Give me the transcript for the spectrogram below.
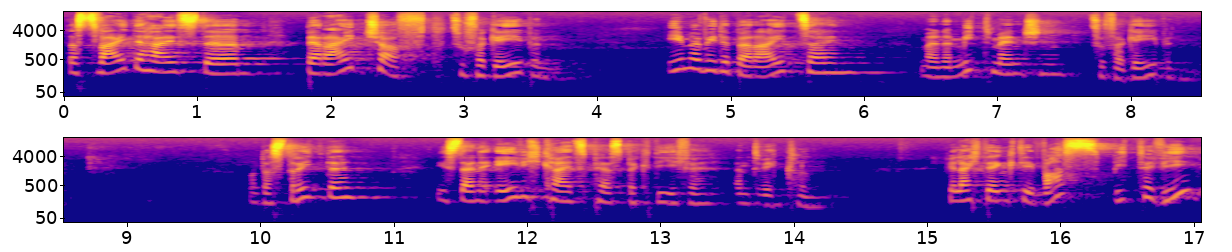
Das zweite heißt äh, Bereitschaft zu vergeben. Immer wieder bereit sein, meinen Mitmenschen zu vergeben. Und das dritte ist eine Ewigkeitsperspektive entwickeln. Vielleicht denkt ihr, was, bitte, wie?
